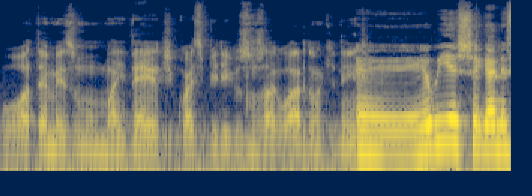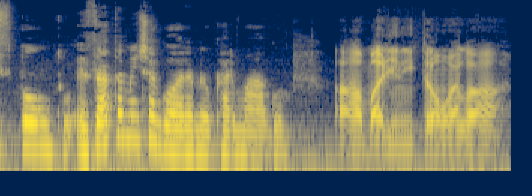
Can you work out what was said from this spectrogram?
ou até mesmo uma ideia de quais perigos nos aguardam aqui dentro? É, eu ia chegar nesse ponto exatamente agora, meu caro mago. A Marina, então, ela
